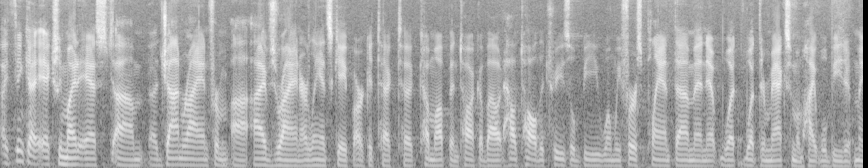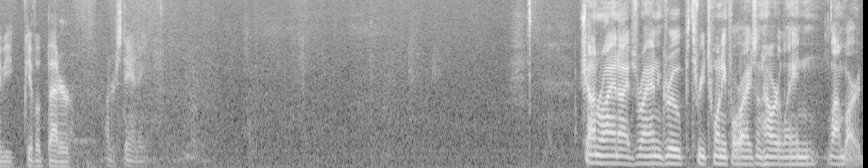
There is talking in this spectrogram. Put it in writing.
I think I actually might ask um, uh, John Ryan from uh, Ives Ryan, our landscape architect, to come up and talk about how tall the trees will be when we first plant them and at what, what their maximum height will be to maybe give a better understanding. John Ryan, Ives Ryan Group, 324 Eisenhower Lane, Lombard.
